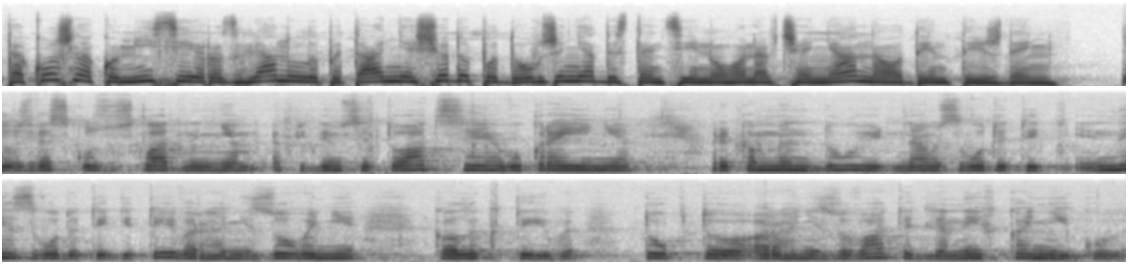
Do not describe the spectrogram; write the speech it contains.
Також на комісії розглянули питання щодо подовження дистанційного навчання на один тиждень. У зв'язку з ускладненням епідемситуації в Україні рекомендують нам зводити не зводити дітей в організовані колективи, тобто організувати для них канікули.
